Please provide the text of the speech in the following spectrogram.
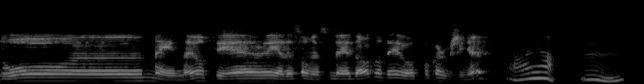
nå øh, mener jeg at det er det samme som det er i dag, og det er jo på Kalveskinnet. Ah, ja. Mm.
